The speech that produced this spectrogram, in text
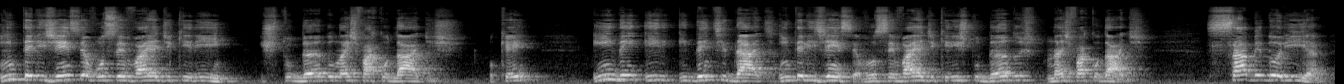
Inteligência você vai adquirir estudando nas faculdades, ok? Identidade, inteligência você vai adquirir estudando nas faculdades. Sabedoria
